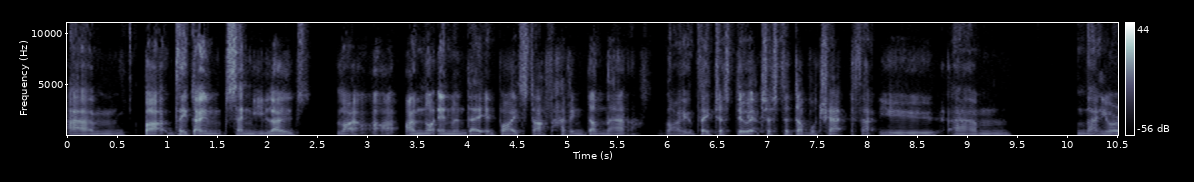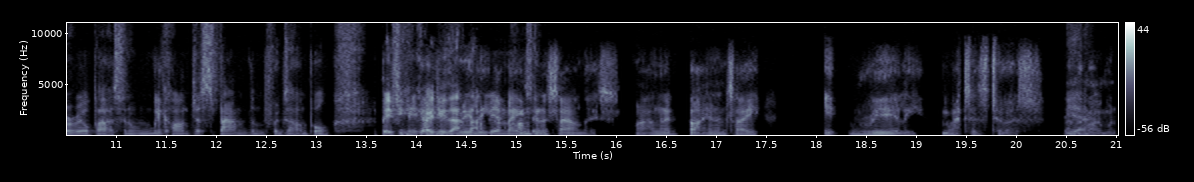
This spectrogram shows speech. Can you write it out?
Um, but they don't send you loads like I, I'm not inundated by stuff having done that. Like they just do Yeah. it just to double check that you um that you're a real person and we can't just spam them, for example. But if you could It- go do that, that'd be amazing. I'm going to say on this, right, I'm going to butt in and say it really matters to us at Yeah. the moment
